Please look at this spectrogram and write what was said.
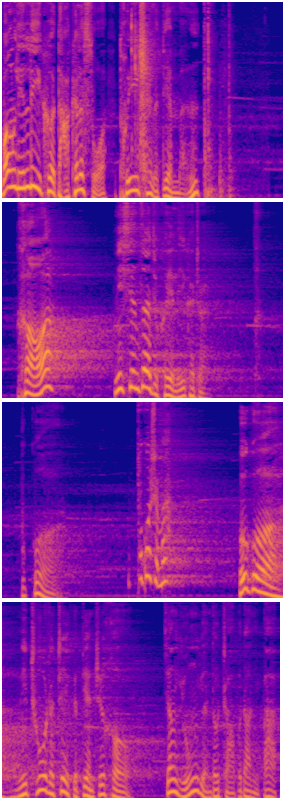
王林立刻打开了锁，推开了店门。好啊，你现在就可以离开这儿。不过，不过什么？不过你出了这个店之后，将永远都找不到你爸爸，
